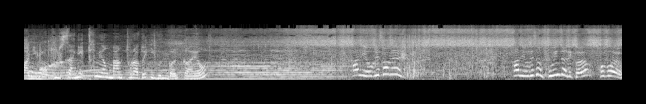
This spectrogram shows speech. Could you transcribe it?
아니 뭐 불상이 투명 망토라도 입은 걸까요? 아니 여기서는 아니 여기서는 보인다니까요? 봐봐요.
